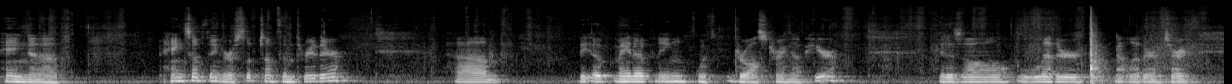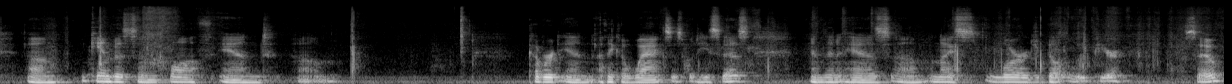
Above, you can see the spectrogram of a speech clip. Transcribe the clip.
hang uh, hang something or slip something through there. Um, the op main opening with drawstring up here. It is all leather, not leather, I'm sorry, um, canvas and cloth and um, covered in, I think, a wax is what he says. And then it has um, a nice large belt loop here. So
